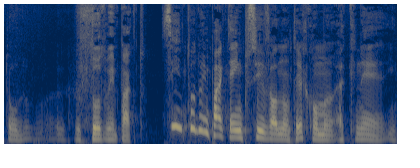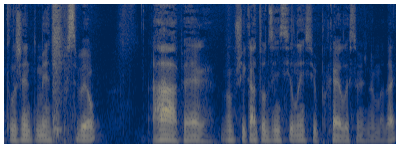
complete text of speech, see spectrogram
Todo. Todo o impacto. Sim, todo o impacto é impossível não ter, como a CNE inteligentemente percebeu. Ah, pera, vamos ficar todos em silêncio porque há eleições na Madeira.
